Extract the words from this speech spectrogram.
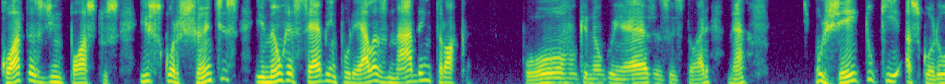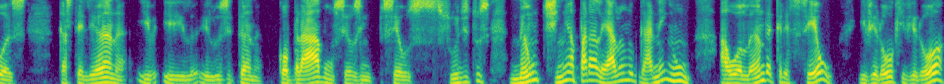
cotas de impostos escorchantes e não recebem por elas nada em troca. Povo que não conhece a sua história, né? O jeito que as coroas castelhana e, e, e lusitana cobravam seus, seus súditos não tinha paralelo em lugar nenhum. A Holanda cresceu e virou o que virou,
